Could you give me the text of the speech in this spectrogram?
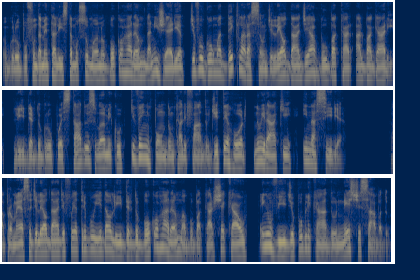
O grupo fundamentalista muçulmano Boko Haram da Nigéria divulgou uma declaração de lealdade a Abu Bakr al-Baghdadi, líder do grupo Estado Islâmico que vem impondo um califado de terror no Iraque e na Síria. A promessa de lealdade foi atribuída ao líder do Boko Haram, Abu Bakr Shekau, em um vídeo publicado neste sábado.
